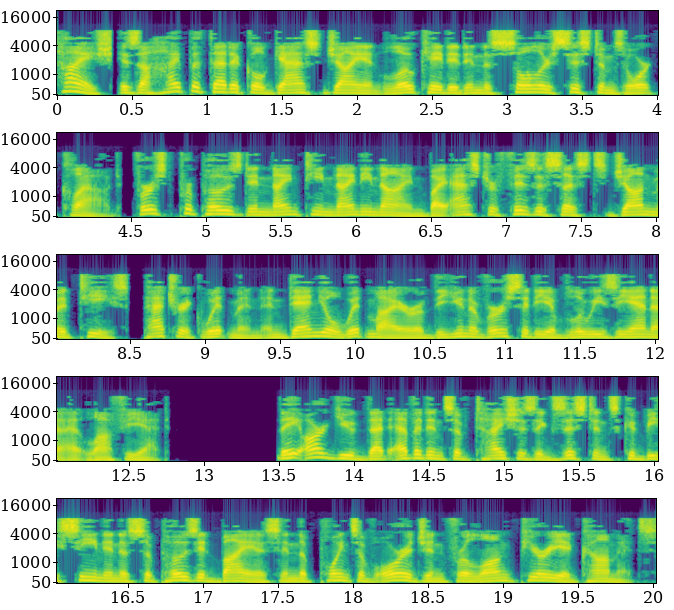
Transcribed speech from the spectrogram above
Tyche is a hypothetical gas giant located in the Solar System's Oort cloud, first proposed in 1999 by astrophysicists John Matese, Patrick Whitman and Daniel Whitmire of the University of Louisiana at Lafayette. They argued that evidence of Tyche's existence could be seen in a supposed bias in the points of origin for long-period comets.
